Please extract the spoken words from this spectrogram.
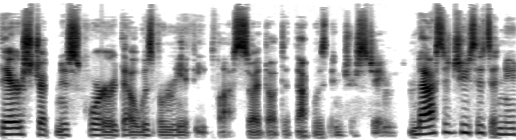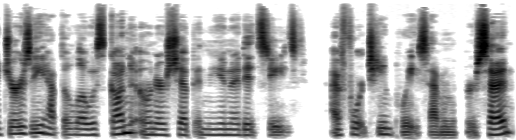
their strictness score though was only a B plus. So I thought that that was interesting. Massachusetts and New Jersey have the lowest gun ownership in the United States at 14.7%.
